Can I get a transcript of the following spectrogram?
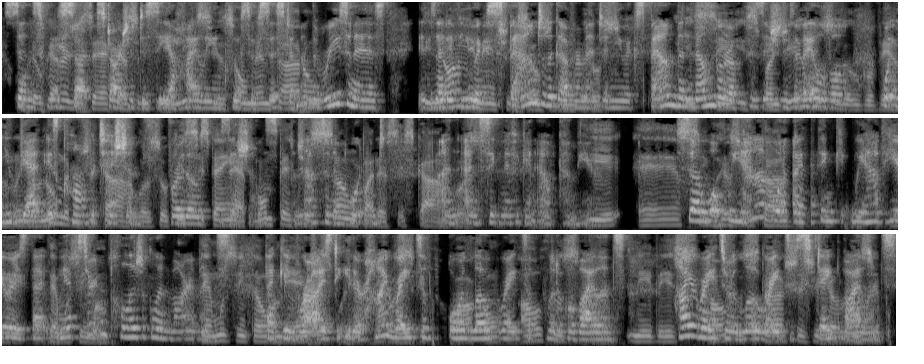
since o que eu we quero start, dizer é que started to see a highly inclusive system. And the reason is is that if you expand the government and you expand the number of positions available, what you get is competition for those se tem é positions. And that's an important and, and significant outcome here. So what we have, what I think we have here is that we have certain political environments that give rise to either high rates of or low rates of political violence, high rates or low rates of state violence,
